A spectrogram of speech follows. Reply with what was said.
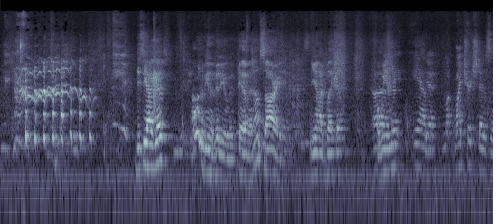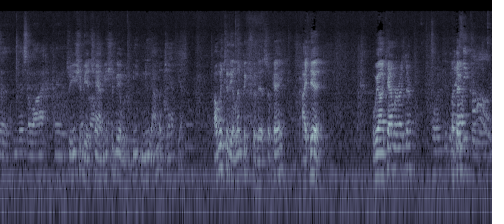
Do you see how it goes? I want to be in the video with Kevin. I'm sorry. You know how to play Kevin? Are we in there? Yeah, Yeah. My, my church does uh, this a lot. And So you should be a champ. You should be able to beat me. I'm a champion. I went to the Olympics for this, okay? I did. Are we on camera right there? What Okay. is it called?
